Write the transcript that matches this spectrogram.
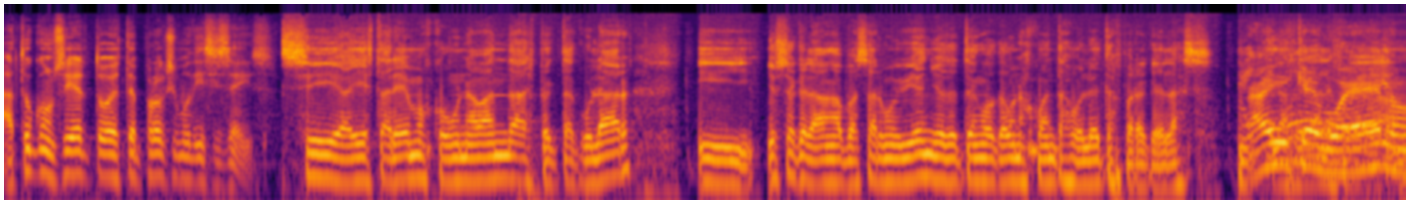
a tu concierto este próximo 16. Sí, ahí estaremos con una banda espectacular y yo sé que la van a pasar muy bien. Yo te tengo acá unas cuantas boletas para que las... Ay, qué bueno.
